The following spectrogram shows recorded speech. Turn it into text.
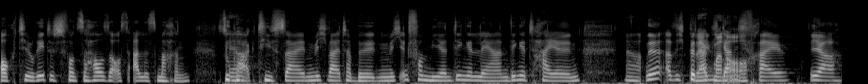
auch theoretisch von zu Hause aus alles machen. Super ja. aktiv sein, mich weiterbilden, mich informieren, Dinge lernen, Dinge teilen. Ja. Ne? Also ich bin Merkt eigentlich gar auch. nicht frei. Ja.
